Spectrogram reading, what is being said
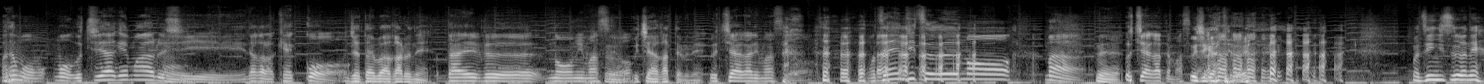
まあ、でももう打ち上げもあるし、だから結構じゃあだいぶ上がるね、だいぶ飲みますよ、うん。打ち上がってるね。打ち上がりますよ。もう前日もまあね。打ち上がってます打ち上がってるね。まあ前日はね、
